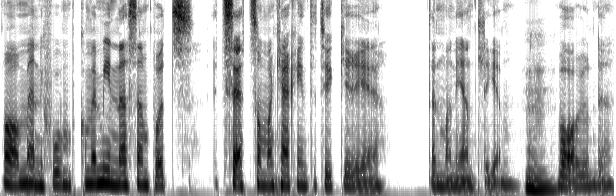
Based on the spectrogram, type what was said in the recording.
ja, människor kommer minnas en på ett, ett sätt som man kanske inte tycker är den man egentligen mm. var under.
